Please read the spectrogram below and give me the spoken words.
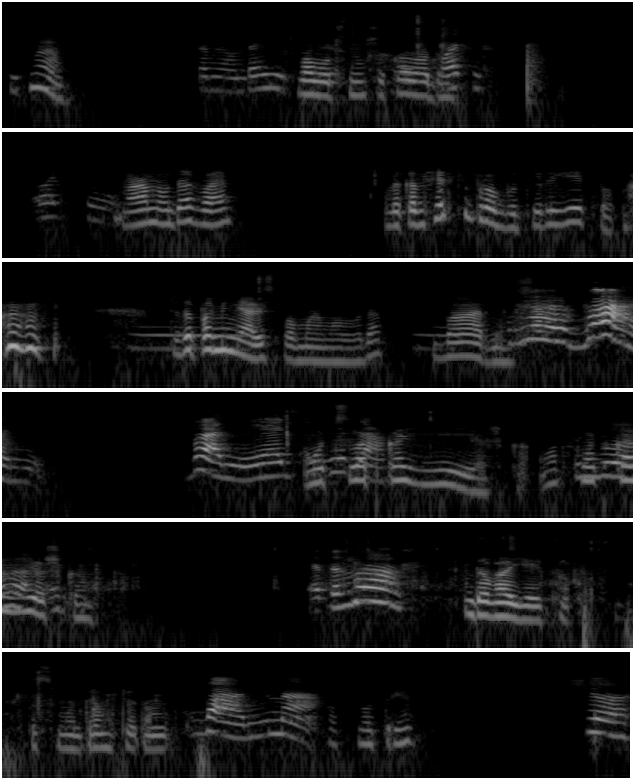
Вкусная. С молочным шоколадом. А, ну давай. Вы конфетки пробуете или яйцо? Что-то поменялись, по-моему, вы, да? Барни. Я тебе Вот сладкоежка. Вот сладкоежка. Это наш. Давай яйцо. Посмотрим, что там. Ваня, на. Посмотри. Сейчас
